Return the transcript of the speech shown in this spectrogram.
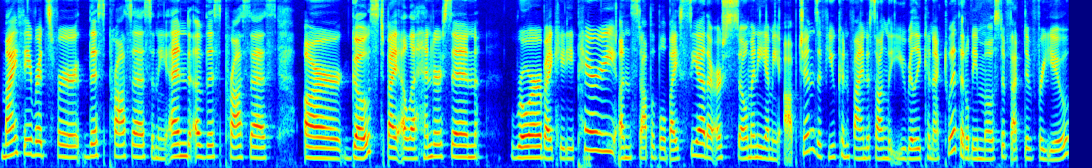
my favorites for this process and the end of this process are Ghost by Ella Henderson, Roar by Katy Perry, Unstoppable by Sia. There are so many yummy options. If you can find a song that you really connect with, it'll be most effective for you.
